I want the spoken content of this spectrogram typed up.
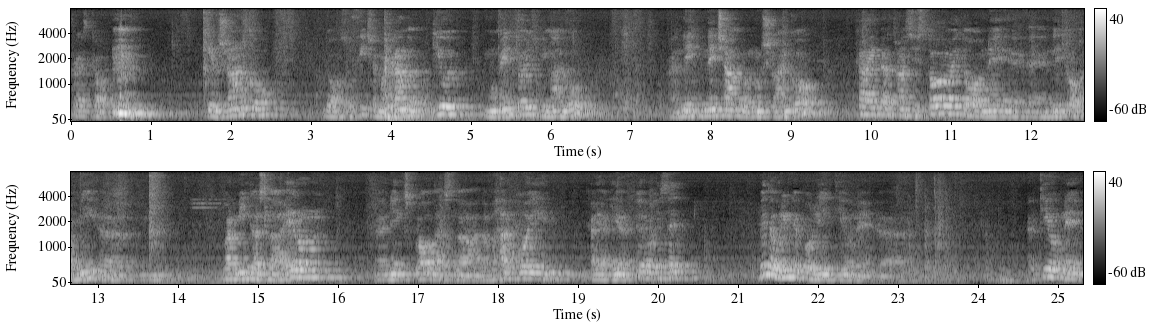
fresco il ranco do suffice ma granda por tiu momento imago eh, ne ne chambro non shlanko kai per transistoroi do ne eh, ne trovarmi eh, varmigas la aeron ne explodas la la valvoi kai alia fero sed bedaurinde por li tio ne tio ne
